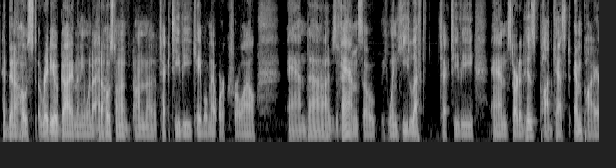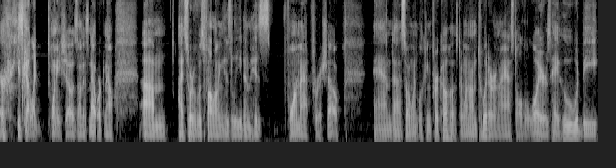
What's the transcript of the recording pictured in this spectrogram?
had been a host, a radio guy, and then he went had a host on a on a Tech TV cable network for a while. And uh, I was a fan. So when he left Tech TV and started his podcast empire, he's got like 20 shows on his network now. Um, I sort of was following his lead and his format for a show. And uh, so I went looking for a co host. I went on Twitter and I asked all the lawyers, hey, who would be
